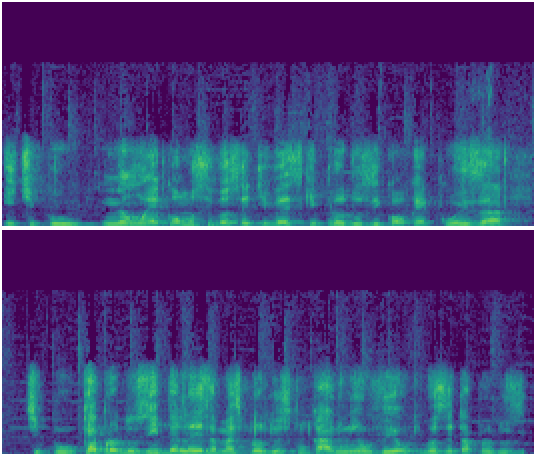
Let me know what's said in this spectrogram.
e, tipo, não é como se você tivesse que produzir qualquer coisa. Tipo, quer produzir, beleza, mas produz com carinho, vê o que você tá produzindo.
